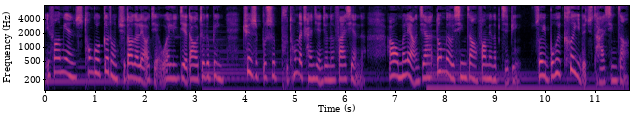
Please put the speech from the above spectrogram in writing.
一方面是通过各种渠道的了解，我理解到这个病确实不是普通的产检就能发现的，而我们两家都没有心脏方面的疾病，所以不会刻意的去查心脏。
